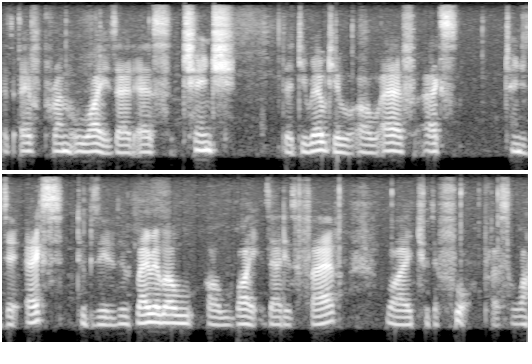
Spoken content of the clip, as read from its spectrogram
That's f prime y, that is change the derivative of fx, change the x to be the variable of y, that is 5 y to the 4 plus 1.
